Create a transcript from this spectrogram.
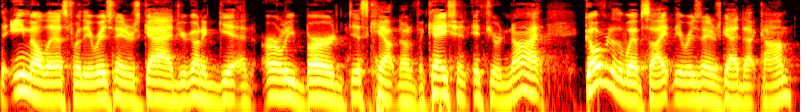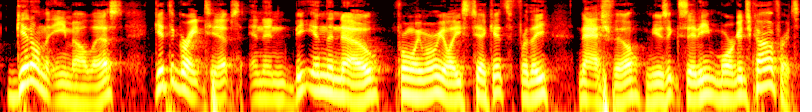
the email list for the Originators Guide, you're going to get an early bird discount notification. If you're not, go over to the website, theoriginatorsguide.com, get on the email list, get the great tips, and then be in the know for when we release tickets for the Nashville Music City Mortgage Conference.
